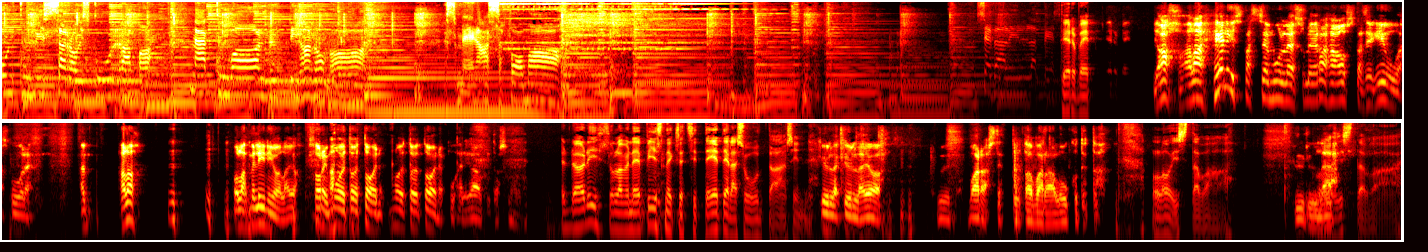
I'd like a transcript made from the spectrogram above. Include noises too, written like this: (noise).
Kun kumissa roiskuu rapa, mä kuvaan nyt ihan omaa. Smenassa fomaa. Terve. Jah, ala helistä se mulle, jos sulla ei rahaa ostaa se kiuas, kuule. Äh, halo? (laughs) Ollaan me linjoilla jo. Sori, mulla oli toi toinen, mulla oli toi toinen puhelin auki tossa. No niin, sulla menee bisnekset sitten eteläsuuntaan sinne. Kyllä, kyllä, joo. (laughs) Varastettua tavaraa lukutetaan. Loistavaa. Kyllä. Loistavaa.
